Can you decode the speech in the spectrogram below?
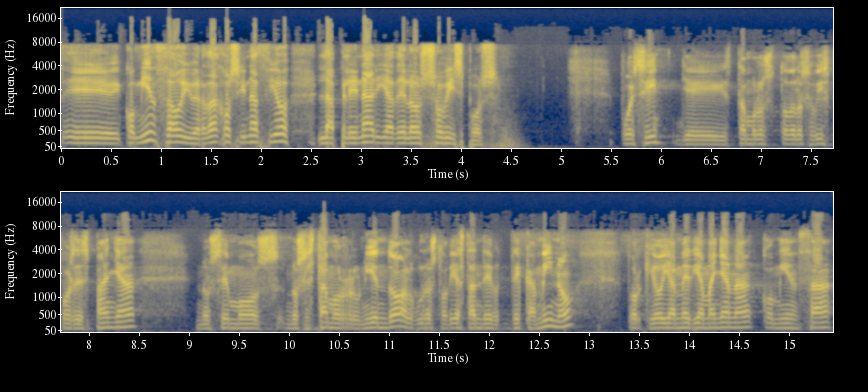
eh, comienza hoy, ¿verdad, José Ignacio, la plenaria de los obispos? Pues sí, estamos todos los obispos de España, nos, hemos, nos estamos reuniendo, algunos todavía están de camino, porque hoy a media mañana comienza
